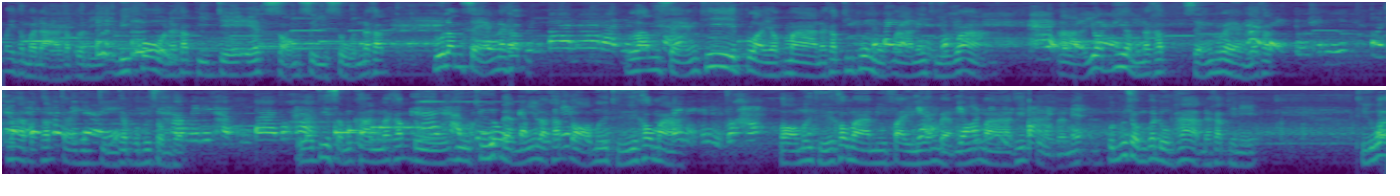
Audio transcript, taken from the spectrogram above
ไม่ธรรมดาครับตัวนี้ริโก้นะครับ PJS 240 นะครับ ดูลำแสงนะครับคุณป้าน่ารักนะคะลำแสงที่ปล่อยออกมานะครับ ที่พุ่งออกมานี่ถือว่าอายอดเยี่ยมนะครับ แสงแรงนะครับน่าประทับใจจริงๆครับคุณผู้ชมครับไม่ได้ถามคุณป้าเจ้าค่ะและที่สำคัญนะครับดู YouTube แบบนี้แหละครับ ต่อมือถือเข้ามาไปไหนกันอยู่เจ้าคะต่อมือถือเข้ามามีไฟเลี้ยงแบบนี้มาที่ตูดแบบนี้ คุณผู้ชมก็ดูภาพนะครับทีนี้ ถือว่า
